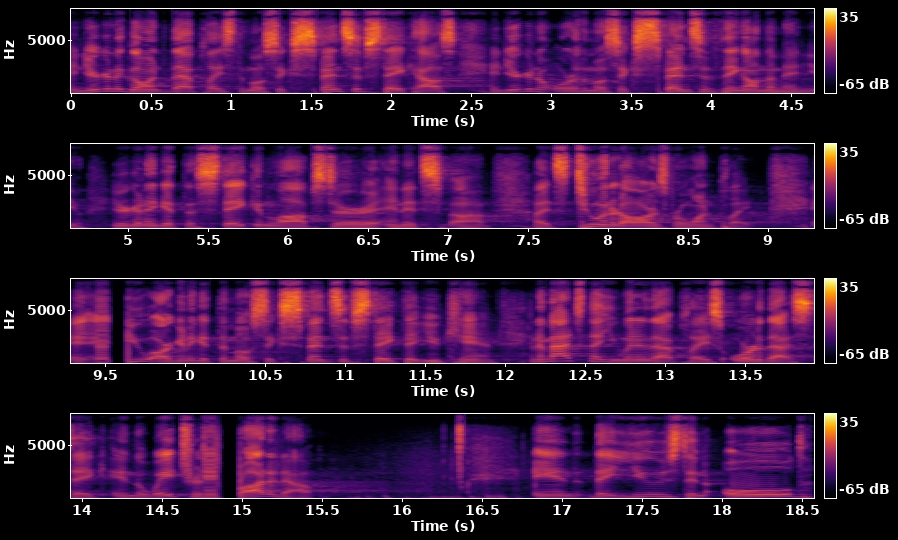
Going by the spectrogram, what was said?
and you're gonna go into that place, the most expensive steakhouse, and you're gonna order the most expensive thing on the menu. You're gonna get the steak and lobster, and it's uh, it's $200 for one plate. And you are gonna get the most expensive steak that you can. And imagine that you went into that place, ordered that steak, and the waitress brought it out and they used an old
